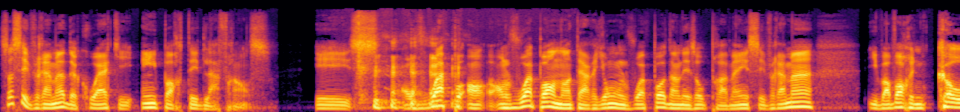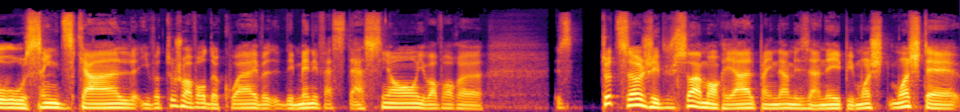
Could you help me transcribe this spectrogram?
Ça, c'est vraiment de quoi qui est importé de la France. Et on ne le voit pas en Ontario, on ne le voit pas dans les autres provinces. C'est vraiment il va avoir une cause syndicale, il va toujours avoir de quoi, des manifestations, il va avoir... Euh, tout ça, j'ai vu ça à Montréal pendant mes années, puis moi, moi j'étais...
